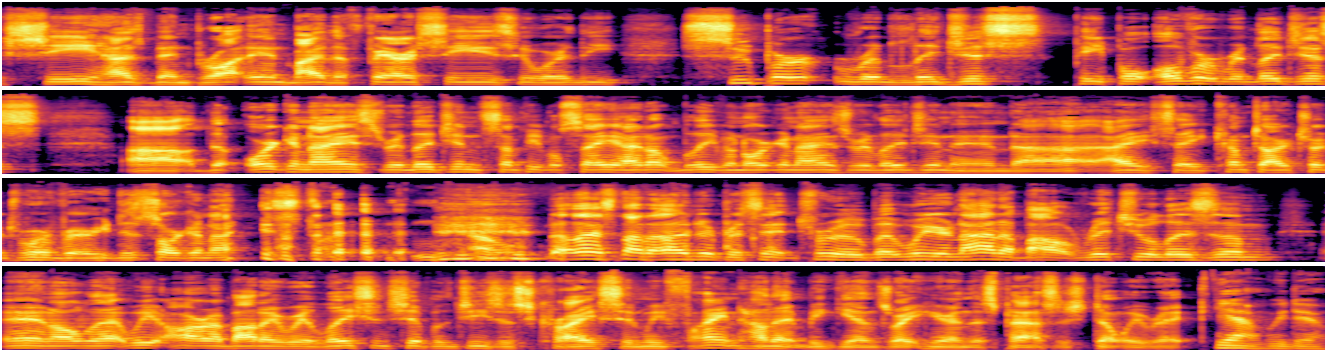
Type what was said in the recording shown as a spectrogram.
she has been brought in by the Pharisees, who are the super religious people, over religious. Uh, the organized religion. Some people say I don't believe in organized religion, and uh, I say come to our church. We're very disorganized. no. no, that's not hundred percent true. But we are not about ritualism and all that. We are about a relationship with Jesus Christ, and we find how that begins right here in this passage, don't we, Rick? Yeah, we do.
